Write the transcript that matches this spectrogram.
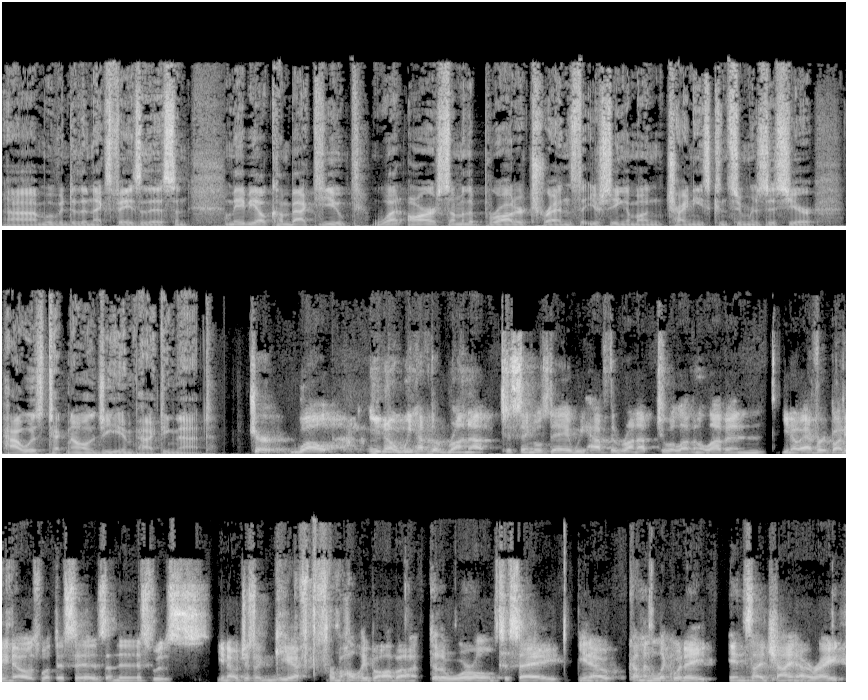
uh, move into the next phase of this. And maybe I'll come back to you. What are some of the broader trends that you're seeing among Chinese consumers this year? How is technology impacting that? Sure. Well, you know, we have the run up to Singles Day. We have the run up to 1111. You know, everybody knows what this is. And this was, you know, just a gift from Alibaba to the world to say, you know, come and liquidate inside China, right?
